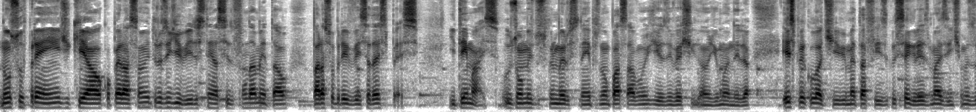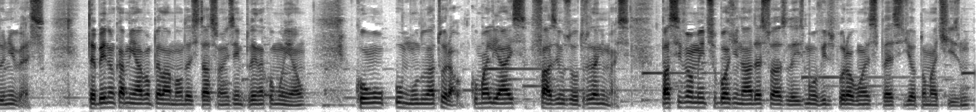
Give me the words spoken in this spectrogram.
Não surpreende que a cooperação entre os indivíduos tenha sido fundamental para a sobrevivência da espécie. E tem mais: os homens dos primeiros tempos não passavam os dias investigando de maneira especulativa e metafísica os segredos mais íntimos do universo. Também não caminhavam pela mão das estações em plena comunhão com o mundo natural, como aliás fazem os outros animais, passivelmente subordinados às suas leis, movidos por alguma espécie de automatismo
